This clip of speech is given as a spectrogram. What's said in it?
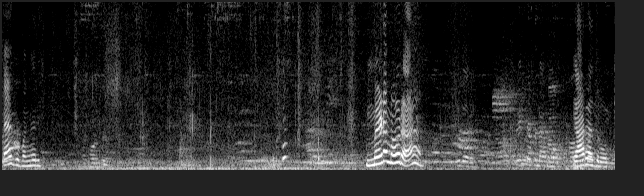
ಬ್ಯಾಗು ಬಂಗಾರಿ. ಮೇಡಮ್ ಅವರಾ? ಯಾರಾದರೂ ಇಲ್ಲ.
